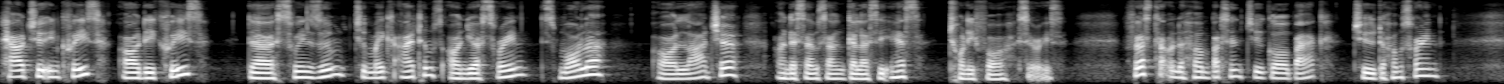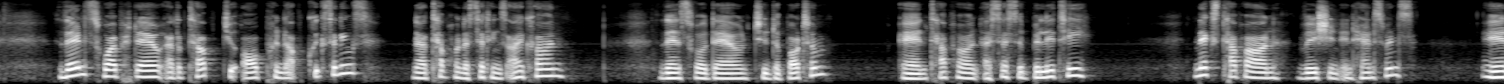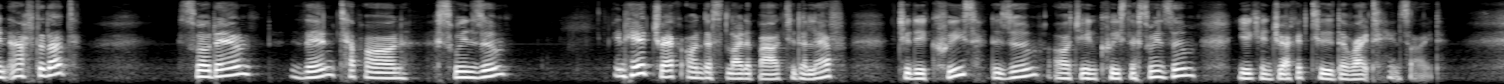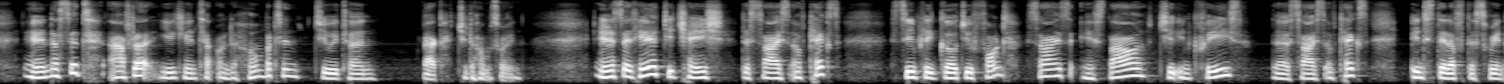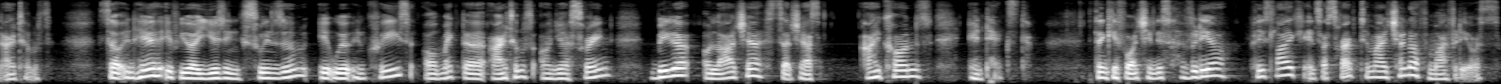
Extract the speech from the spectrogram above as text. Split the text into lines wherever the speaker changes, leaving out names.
how to increase or decrease the screen zoom to make items on your screen smaller or larger on the Samsung Galaxy S24 series. First tap on the home button to go back to the home screen. Then swipe down at the top to open up quick settings. Now tap on the settings icon. Then scroll down to the bottom and tap on accessibility. Next tap on vision enhancements. And after that, slow down, then tap on screen zoom. In here, drag on the slider bar to the left to decrease the zoom or to increase the screen zoom, you can drag it to the right hand side. And that's it. After you can tap on the home button to return back to the home screen. And as said here to change the size of text, simply go to font size and style to increase the size of text instead of the screen items. So in here, if you are using screen zoom, it will increase or make the items on your screen bigger or larger, such as icons and text. Thank you for watching this video. Please like and subscribe to my channel for more videos.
